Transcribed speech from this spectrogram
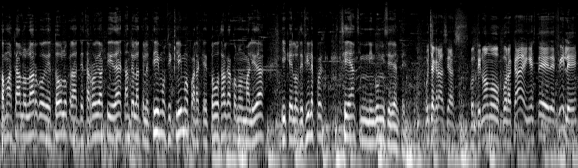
Vamos a estar a lo largo de todo lo que el desarrollo de actividades, tanto el atletismo, ciclismo, para que todo salga con normalidad y que los desfiles pues sean sin ningún incidente. Muchas gracias. Continuamos por acá en este desfile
